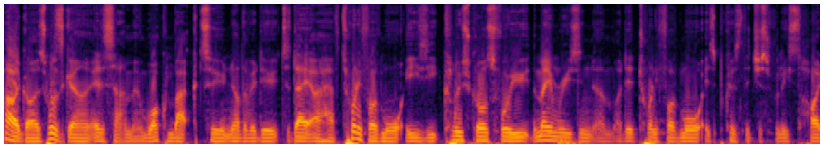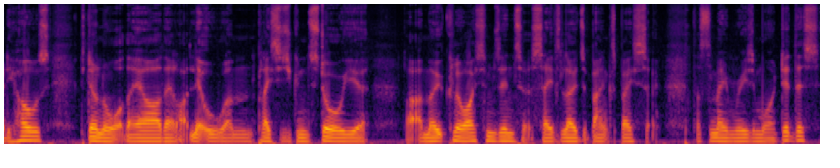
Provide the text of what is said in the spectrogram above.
Hello guys, what's going on? It is Sam and welcome back to another video. Today I have 25 more easy clue scrolls for you. The main reason um, I did 25 more is because they just released hidey holes. If you don't know what they are, they're like little um, places you can store your like emote clue items in so it saves loads of bank space so that's the main reason why I did this.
